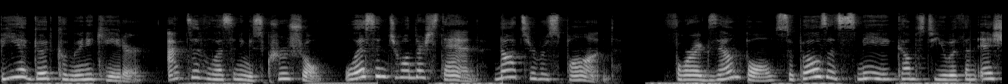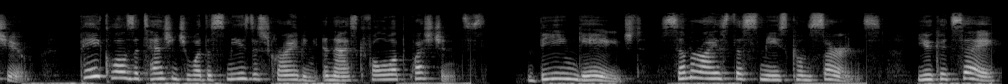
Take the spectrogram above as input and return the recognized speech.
Be a good communicator Active listening is crucial. Listen to understand, not to respond. For example, suppose a SME comes to you with an issue. Pay close attention to what the SME is describing and ask follow up questions. Be engaged. Summarize the SME's concerns. You could say,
